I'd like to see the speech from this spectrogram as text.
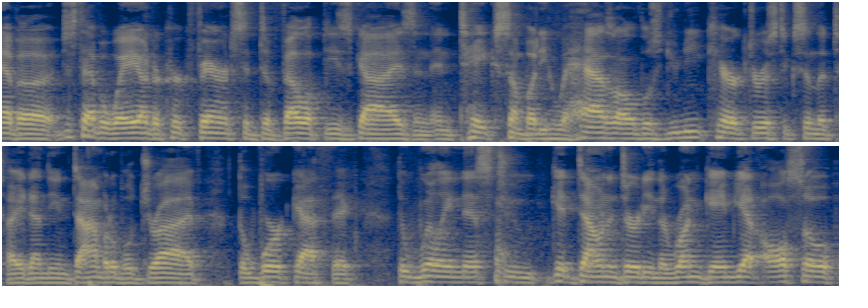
have a just have a way under Kirk Ferentz to develop these guys and, and take somebody who has all those unique characteristics in the tight end, the indomitable drive, the work ethic, the willingness to get down and dirty in the run game, yet also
